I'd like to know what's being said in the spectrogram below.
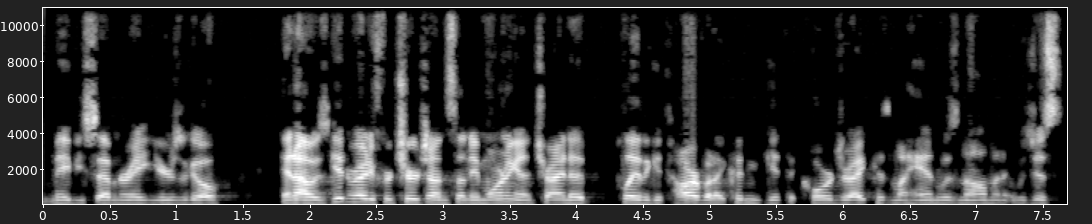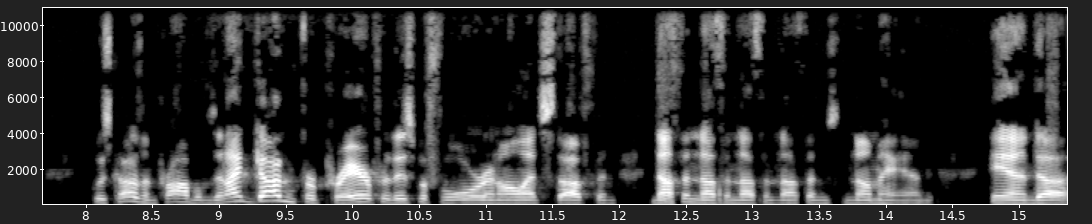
maybe seven or eight years ago. And I was getting ready for church on Sunday morning and trying to play the guitar, but I couldn't get the chords right because my hand was numb and it was just, it was causing problems. And I'd gotten for prayer for this before and all that stuff and nothing, nothing, nothing, nothing, numb hand. And, uh,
